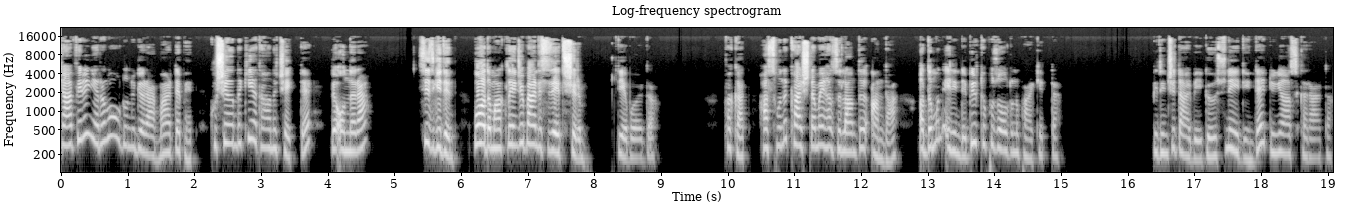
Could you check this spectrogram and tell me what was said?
Kafirin yaralı olduğunu gören Mardepet kuşağındaki yatağını çekti ve onlara ''Siz gidin, bu adamı haklayınca ben de size yetişirim.'' diye bağırdı. Fakat hasmını karşılamaya hazırlandığı anda adamın elinde bir topuz olduğunu fark etti. birinci darbeyi göğsüne yediğinde dünyası karardı.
